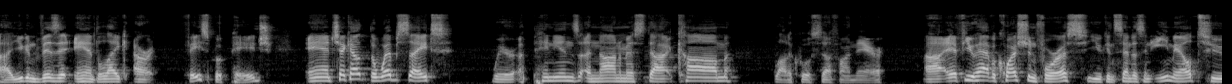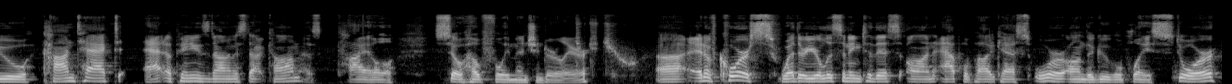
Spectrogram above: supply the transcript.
Uh, you can visit and like our Facebook page and check out the website. We're opinionsanonymous.com. A lot of cool stuff on there. Uh, if you have a question for us, you can send us an email to contact at opinionsanonymous.com, as Kyle so helpfully mentioned earlier. Uh, and of course, whether you're listening to this on Apple Podcasts or on the Google Play Store,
